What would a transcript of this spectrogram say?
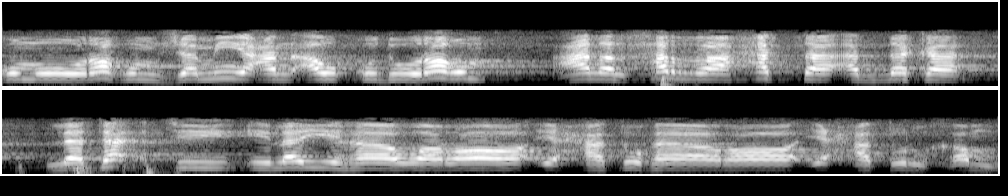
خمورهم جميعا أو قدورهم على الحرة حتى أنك لتأتي إليها ورائحتها رائحة الخمر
